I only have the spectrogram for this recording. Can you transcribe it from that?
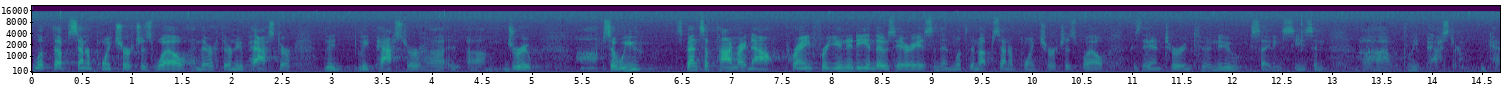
lift up Centerpoint Church as well and their, their new pastor, lead, lead pastor, uh, um, Drew? Um, so, will you spend some time right now praying for unity in those areas and then lifting up Centerpoint Church as well as they enter into a new exciting season uh, with the lead pastor? Okay.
